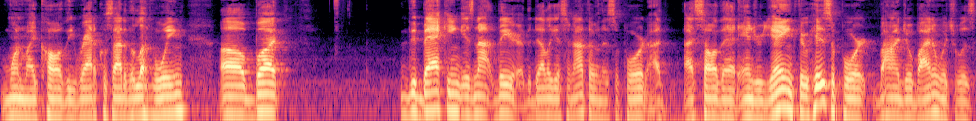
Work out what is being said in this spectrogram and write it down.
one might call the radical side of the left wing. Uh, but the backing is not there. The delegates are not throwing their support. I I saw that Andrew Yang threw his support behind Joe Biden, which was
